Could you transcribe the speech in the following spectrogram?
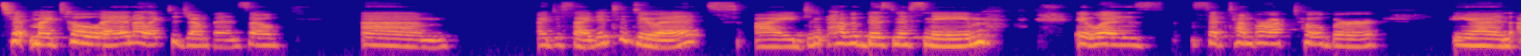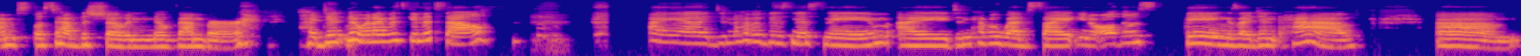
tip my toe in. I like to jump in. So um, I decided to do it. I didn't have a business name. It was September, October, and I'm supposed to have the show in November. I didn't know what I was going to sell. I uh, didn't have a business name. I didn't have a website, you know, all those things I didn't have. Um,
